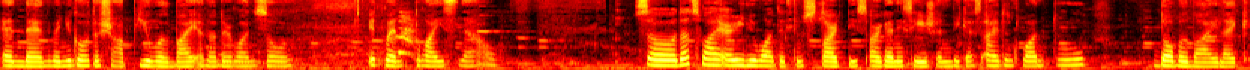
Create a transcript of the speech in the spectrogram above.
And then when you go to shop, you will buy another one. So it went twice now. So that's why I really wanted to start this organization because I don't want to double buy. Like,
